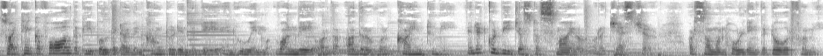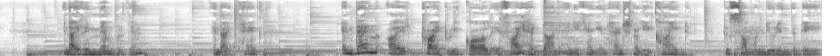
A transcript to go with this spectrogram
So I think of all the people that I've encountered in the day and who, in one way or the other, were kind to me. And it could be just a smile or a gesture or someone holding the door for me. And I remember them and I thank them. And then I try to recall if I had done anything intentionally kind to someone during the day,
